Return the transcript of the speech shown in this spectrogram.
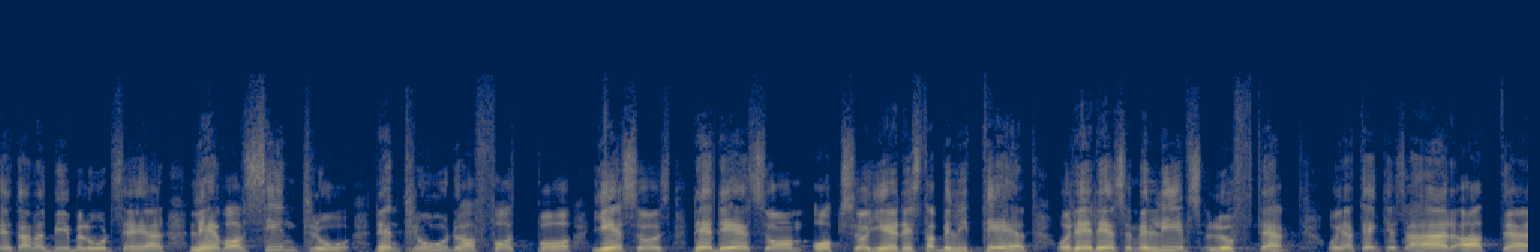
Ett annat bibelord säger leva av sin tro. Den tro du har fått på Jesus, det är det som också ger dig stabilitet och det är det som är livsluften. Och jag tänker så här att eh,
